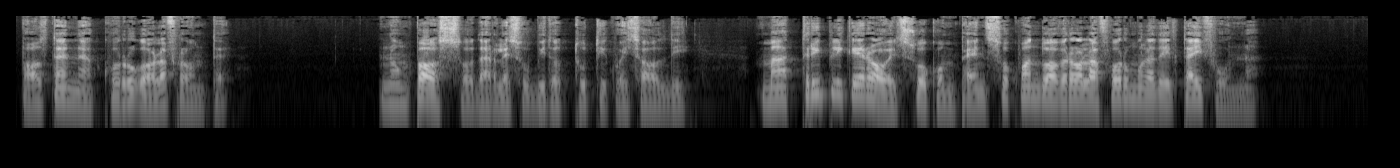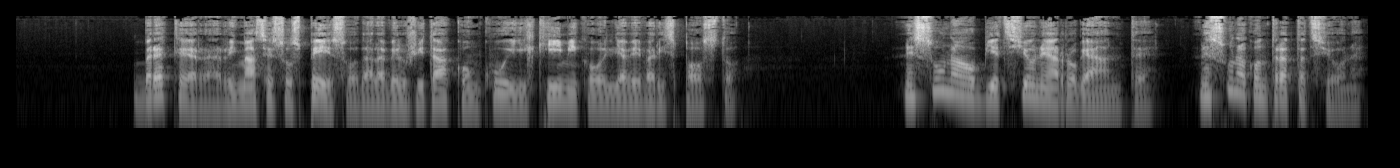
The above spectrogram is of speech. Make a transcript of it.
Polten corrugò la fronte. Non posso darle subito tutti quei soldi, ma triplicherò il suo compenso quando avrò la formula del Typhoon. Brecker rimase sospeso dalla velocità con cui il chimico gli aveva risposto. Nessuna obiezione arrogante, nessuna contrattazione.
